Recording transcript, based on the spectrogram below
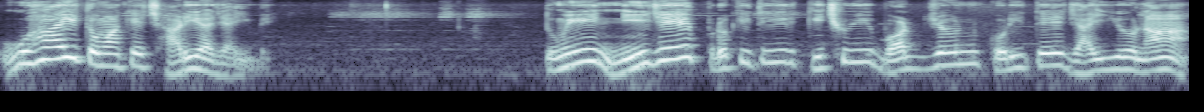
উহাই তোমাকে ছাড়িয়া যাইবে। তুমি নিজে প্রকৃতির কিছুই বর্জন করিতে যাইও না।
